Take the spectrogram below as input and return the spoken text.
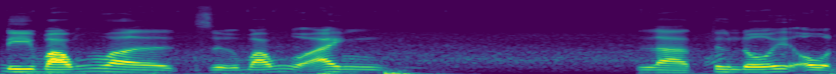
đi bóng và giữ bóng của anh là tương đối ổn.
